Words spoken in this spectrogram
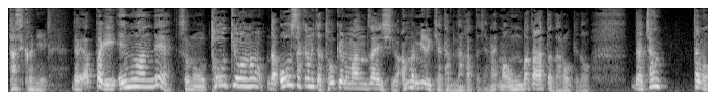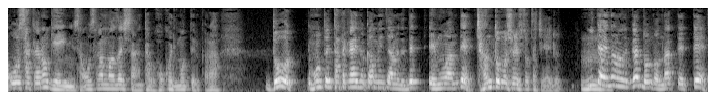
確かにだやっぱり M1 で、その、東京の、だ大阪の人は東京の漫才師をあんまり見る機会多分なかったじゃない？まあ、うんばとあっただろうけど、だからちゃん、多分大阪の芸人さん、大阪の漫才師さんが多分誇り持ってるから、どう、本当に戦いのかみたいなので、で、M1 でちゃんと面白い人たちがいる。みたいなのがどんどんなってって、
